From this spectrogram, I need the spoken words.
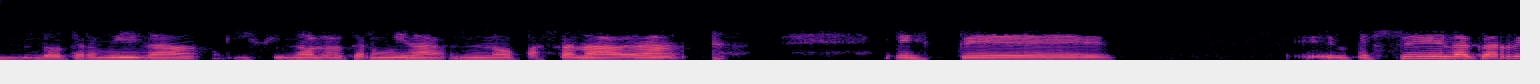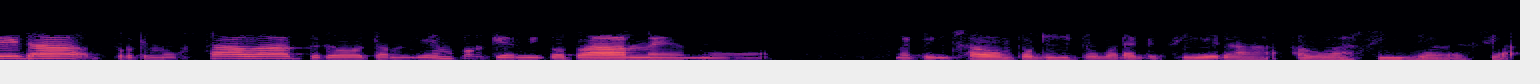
lo termina y si no lo termina no pasa nada. Este, empecé la carrera porque me gustaba, pero también porque mi papá me, pinchaba un poquito para que siguiera abogacía, decía,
